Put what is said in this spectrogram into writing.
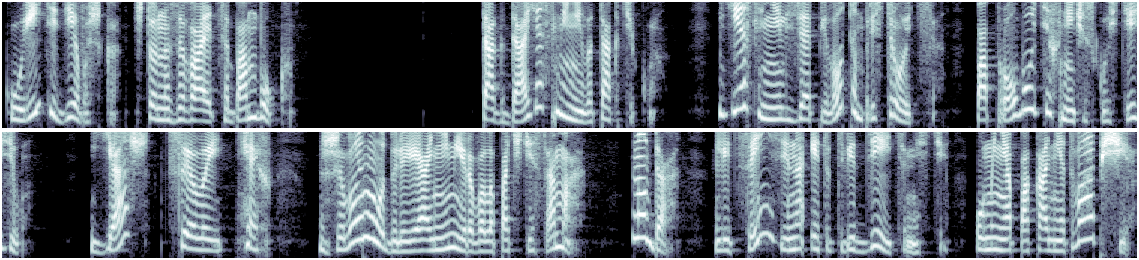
Курите, девушка, что называется бамбук. Тогда я сменила тактику. Если нельзя пилотом пристроиться, попробую техническую стезю. Я ж целый, эх, жилой модуль реанимировала почти сама. Ну да, лицензии на этот вид деятельности у меня пока нет вообще,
